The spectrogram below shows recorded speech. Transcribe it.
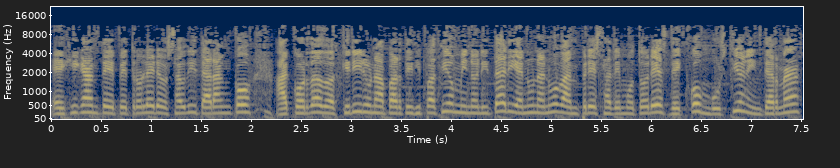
el gigante petrolero saudita Aramco ha acordado adquirir una participación minoritaria en una nueva empresa de motores de combustión interna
